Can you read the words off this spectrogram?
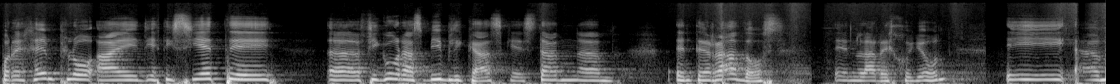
Por ejemplo, hay 17 eh, figuras bíblicas que están um, enterrados en la región y um,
